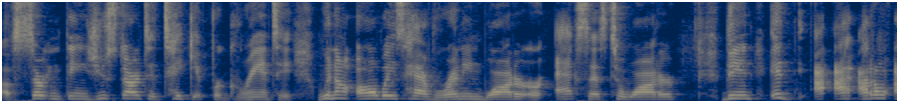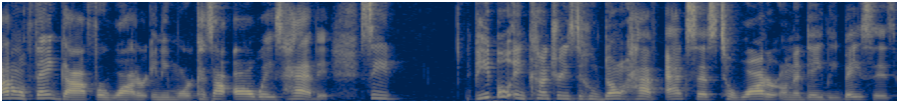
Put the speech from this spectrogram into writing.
of certain things, you start to take it for granted. When I always have running water or access to water, then it I, I, I don't I don't thank God for water anymore because I always have it. See, people in countries who don't have access to water on a daily basis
